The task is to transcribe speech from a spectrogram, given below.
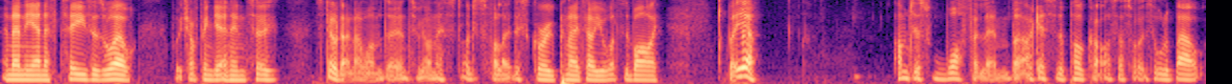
And then the NFTs as well, which I've been getting into. Still don't know what I'm doing to be honest. I just follow this group and they tell you what to buy. But yeah, I'm just waffling, but I guess it's a podcast. That's what it's all about.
